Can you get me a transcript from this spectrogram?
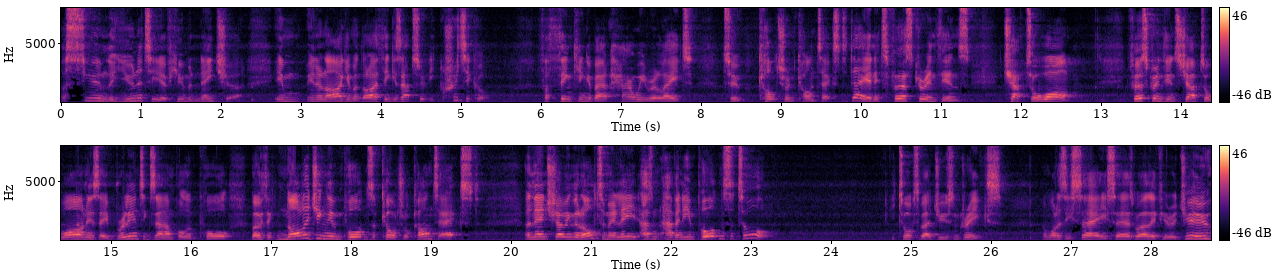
assume the unity of human nature in, in an argument that I think is absolutely critical for thinking about how we relate to culture and context today. And it's 1 Corinthians chapter 1. 1 Corinthians chapter 1 is a brilliant example of Paul both acknowledging the importance of cultural context and then showing that ultimately it doesn't have any importance at all. Talks about Jews and Greeks. And what does he say? He says, well, if you're a Jew,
